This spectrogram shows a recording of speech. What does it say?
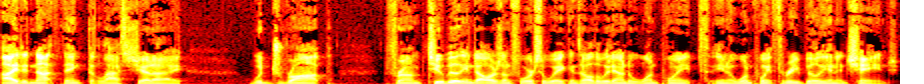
I did not think that Last Jedi would drop from two billion dollars on Force Awakens all the way down to one point, you know, one point three billion and change.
